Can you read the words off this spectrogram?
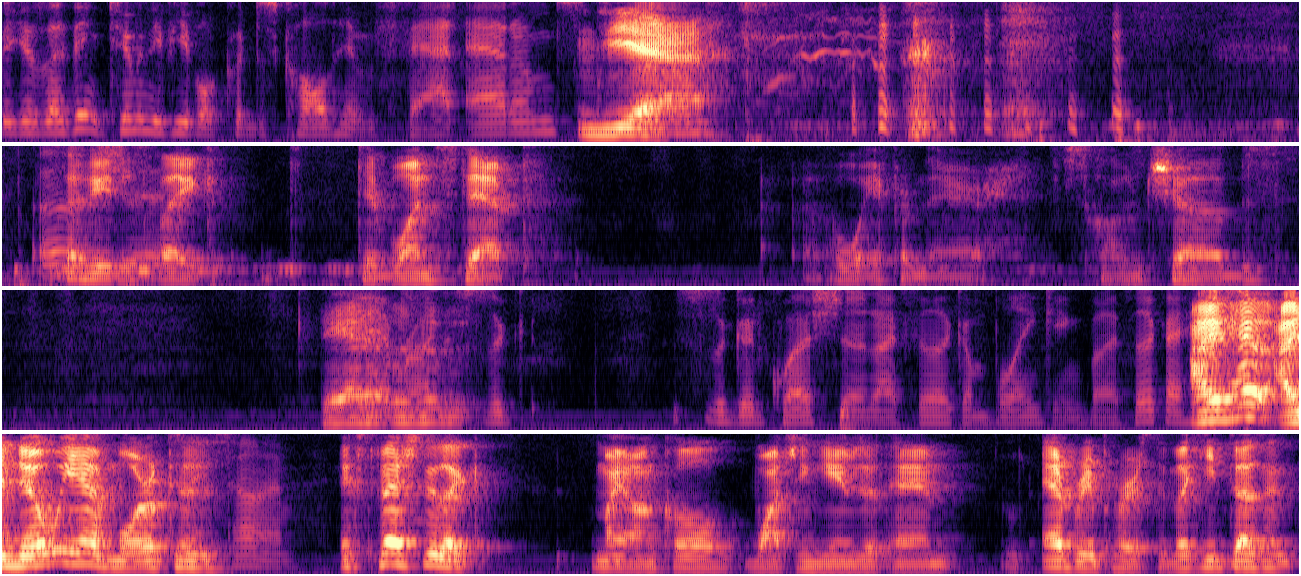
because I think too many people could just called him Fat Adams. Yeah. so oh, he Oh, just like did one step away from there. Just called him Chubs. Yeah, that was Ryan, a, this is a this is a good question. I feel like I'm blanking, but I feel like I I have I know we have more at the same because especially like my uncle watching games with him. Every person like he doesn't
